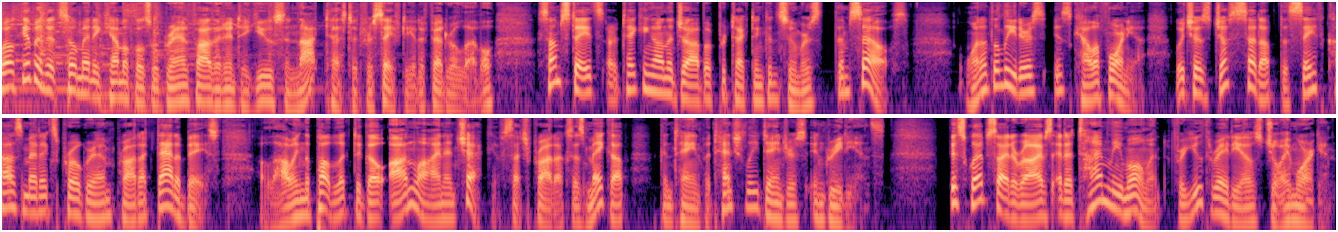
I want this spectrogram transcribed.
Well, given that so many chemicals were grandfathered into use and not tested for safety at a federal level, some states are taking on the job of protecting consumers themselves. One of the leaders is California, which has just set up the Safe Cosmetics Program product database, allowing the public to go online and check if such products as makeup contain potentially dangerous ingredients. This website arrives at a timely moment for Youth Radio's Joy Morgan.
